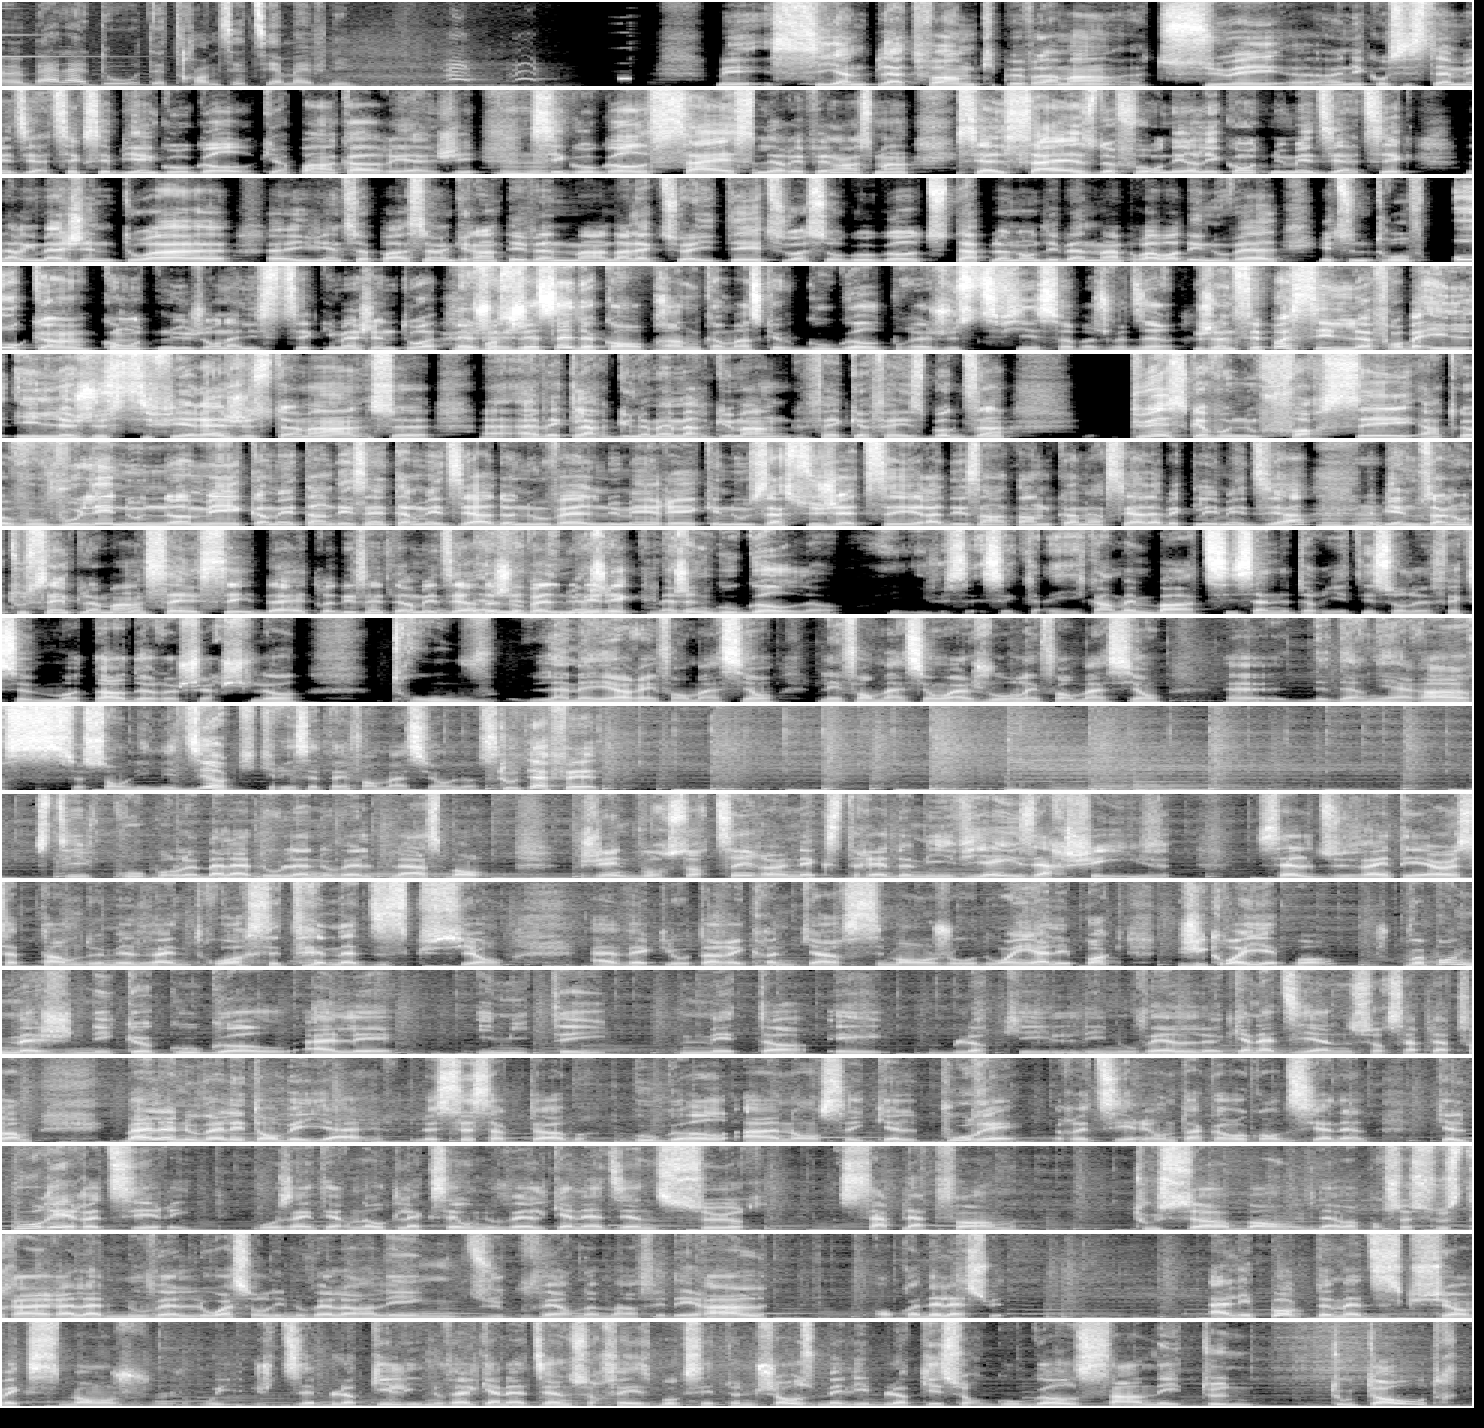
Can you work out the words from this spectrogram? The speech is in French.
Un balado de 37e Avenue. Mais s'il y a une plateforme qui peut vraiment tuer euh, un écosystème médiatique, c'est bien Google qui n'a pas encore réagi. Mhm. Si Google cesse le référencement, si elle cesse de fournir les contenus médiatiques, alors imagine-toi, euh, euh, il vient de se passer un grand événement dans l'actualité, tu vas sur Google, tu tapes le nom de l'événement pour avoir des nouvelles et tu ne trouves aucun contenu journalistique. Imagine-toi. Se- j'essaie de comprendre comment est-ce que Google pourrait justifier ça. Parce que je veux dire, Je ne sais pas s'ils le font. Ben, ils, ils le justifieraient justement ce, euh, avec le même argument fait que Facebook, disant puisque vous nous forcez, en tout cas, vous voulez nous nommer comme étant des intermédiaires de nouvelles numériques et nous assujettir à des ententes commerciales avec les médias, Mhm. eh bien, nous allons tout simplement cesser d'être des intermédiaires de nouvelles imagine- numériques. Imagine Google, là. Il, est quand même bâti sa notoriété sur le fait que ce moteur de recherche-là trouve la meilleure information. L'information à jour, l'information euh, de dernière heure, ce sont les médias qui créent cette information-là. Tout à fait. Pour le balado La Nouvelle Place. Bon, je viens de vous ressortir un extrait de mes vieilles archives, celle du 21 septembre 2023. C'était ma discussion avec l'auteur et chroniqueur Simon Jaudoin. Et à l'époque, j'y croyais pas. Je pouvais pas m'imaginer que Google allait imiter Meta et bloquer les nouvelles canadiennes sur sa plateforme. Ben, la nouvelle est tombée hier, le 6 octobre. Google a annoncé qu'elle pourrait retirer, on est encore au conditionnel, qu'elle pourrait retirer aux internautes l'accès aux nouvelles canadiennes sur sa plateforme. Tout ça, bon, évidemment, pour se soustraire à la nouvelle loi sur les nouvelles en ligne du gouvernement fédéral. On connaît la suite. À l'époque de ma discussion avec Simon, je- oui, je disais bloquer les nouvelles canadiennes sur Facebook, c'est une chose, mais les bloquer sur Google, c'en est une tout autre.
